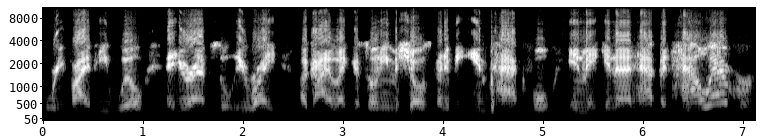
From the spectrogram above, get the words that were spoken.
45, he will. And you're absolutely right. A guy like a Sony Michel is going to be impactful in making that happen. However,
